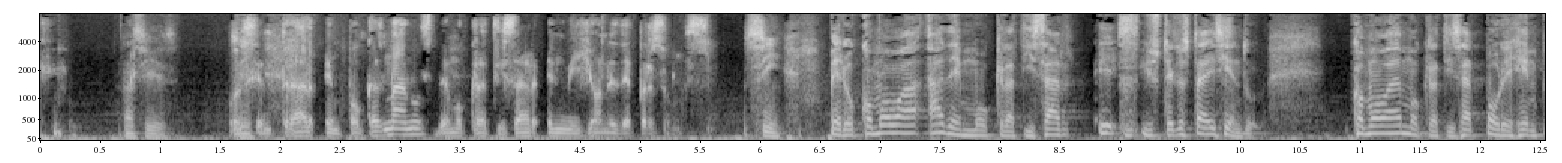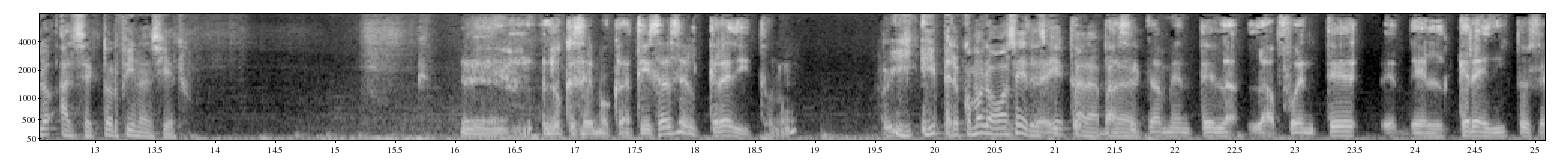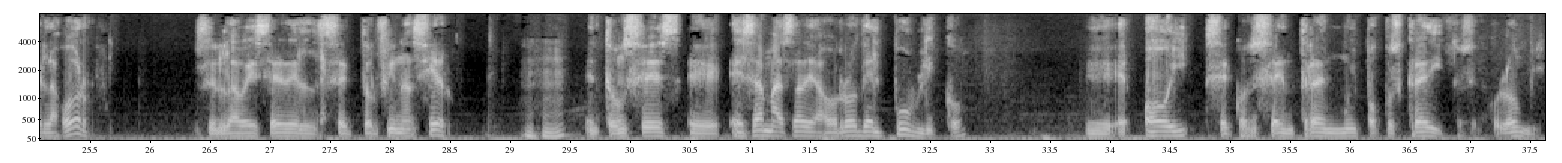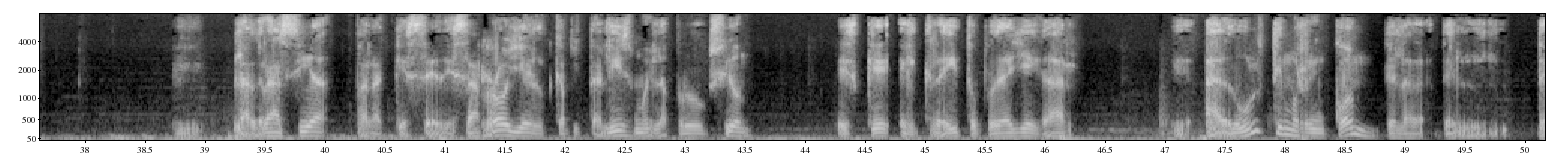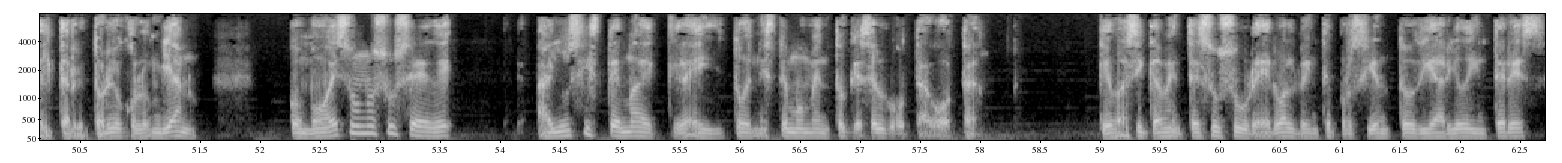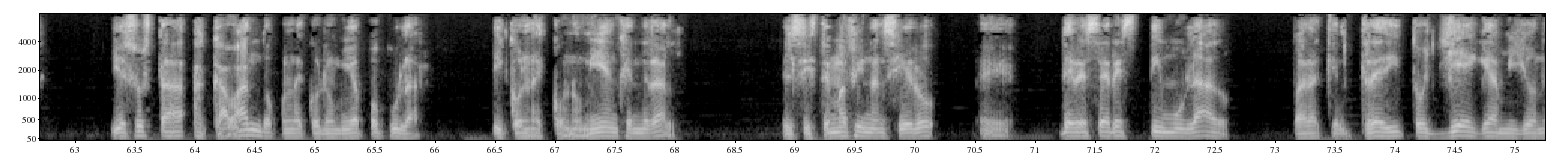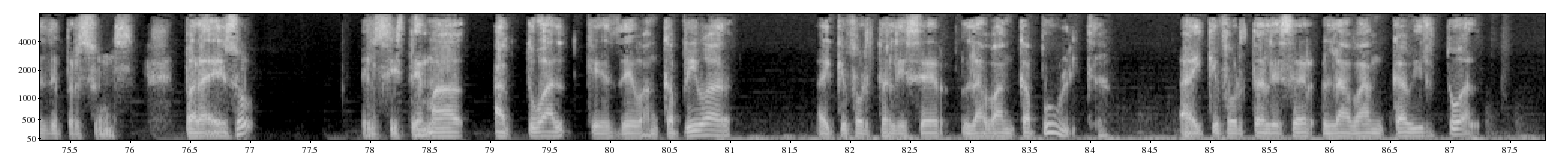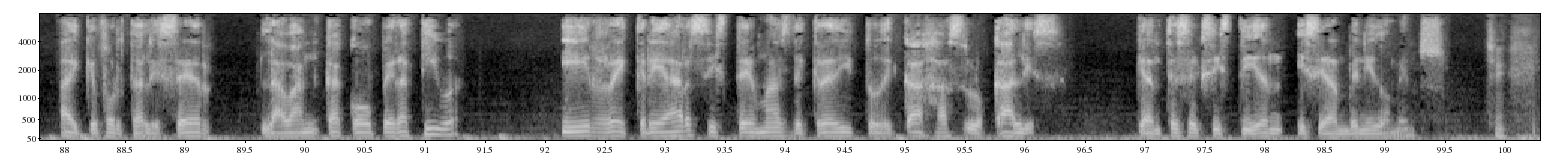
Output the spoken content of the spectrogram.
Así es. Concentrar en pocas manos, democratizar en millones de personas. Sí, pero ¿cómo va a democratizar? Eh, y usted lo está diciendo. ¿Cómo va a democratizar, por ejemplo, al sector financiero? Eh, lo que se democratiza es el crédito, ¿no? ¿Y, y- pero cómo lo va a hacer? Es que Crédito, para, para- Básicamente la, la fuente eh, del crédito es el ahorro, es la base del sector financiero. Entonces, eh, esa masa de ahorro del público eh, hoy se concentra en muy pocos créditos en Colombia. Eh, la gracia para que se desarrolle el capitalismo y la producción es que el crédito pueda llegar al último rincón del territorio colombiano. Como eso no sucede, hay un sistema de crédito en este momento que es el gota a gota, que básicamente es usurero al 20% diario de interés, y eso está acabando con la economía popular y con la economía en general. El sistema financiero eh, debe ser estimulado para que el crédito llegue a millones de personas. Para eso, el sistema actual, que es de banca privada, hay que fortalecer la banca pública, hay que fortalecer la banca virtual, hay que fortalecer la banca cooperativa y recrear sistemas de crédito de cajas locales que antes existían y se han venido a menos.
